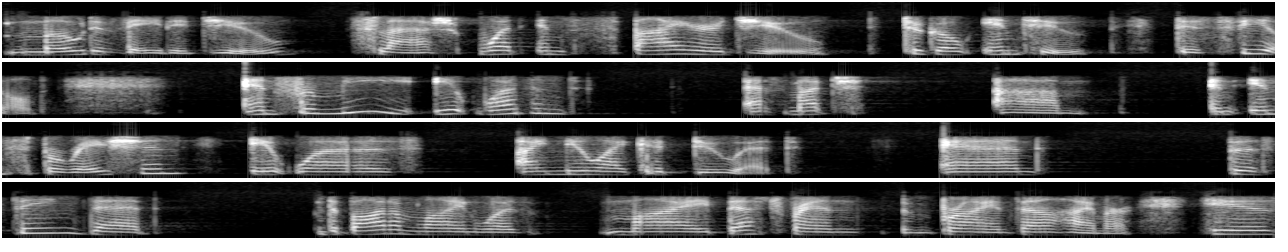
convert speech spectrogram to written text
motivated you slash what inspired you to go into this field? And for me, it wasn't as much um, an inspiration. It was I knew I could do it. And the thing that the bottom line was my best friend, Brian Thalheimer, his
